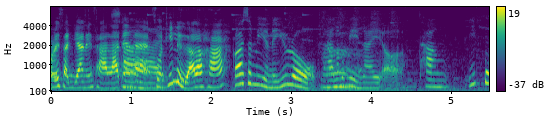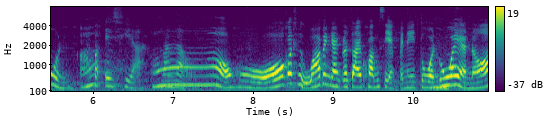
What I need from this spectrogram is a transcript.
บริษัทยาในสหรัฐนี่แหละ ใช่ ส่วนที่เหลือล่ะคะ ก็จะมีอยู่ในยุโรปนะคะอ่าแล้วก็มีอยู่ในเอ่อ ทางญี่ปุ่นอ๋อ แล้วก็เอเชียบ้านเราอ๋อโอ้โห ก็ถือว่าเป็นการกระจายความเสี่ยงไปในตัวด้วยอะเนาะ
